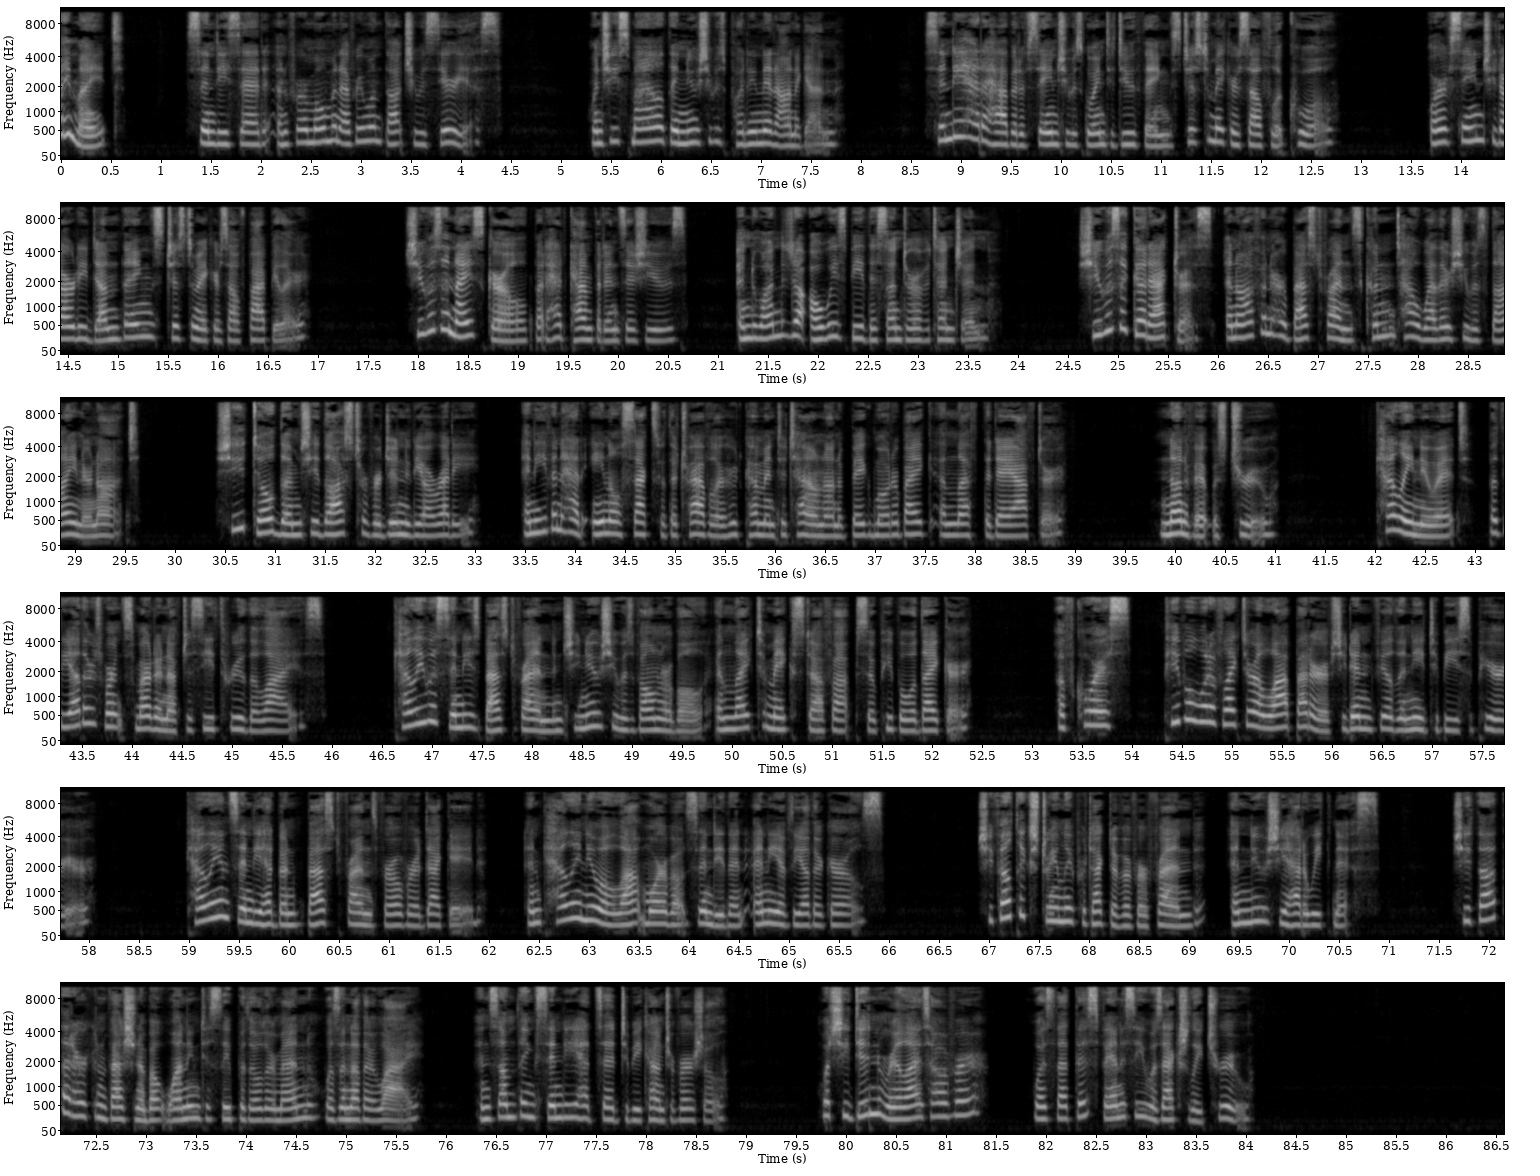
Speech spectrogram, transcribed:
I might, Cindy said, and for a moment everyone thought she was serious. When she smiled, they knew she was putting it on again. Cindy had a habit of saying she was going to do things just to make herself look cool, or of saying she'd already done things just to make herself popular. She was a nice girl, but had confidence issues, and wanted to always be the center of attention. She was a good actress, and often her best friends couldn't tell whether she was lying or not. She told them she'd lost her virginity already, and even had anal sex with a traveler who'd come into town on a big motorbike and left the day after. None of it was true. Kelly knew it, but the others weren't smart enough to see through the lies. Kelly was Cindy's best friend, and she knew she was vulnerable and liked to make stuff up so people would like her. Of course, people would have liked her a lot better if she didn't feel the need to be superior. Kelly and Cindy had been best friends for over a decade, and Kelly knew a lot more about Cindy than any of the other girls. She felt extremely protective of her friend and knew she had a weakness. She thought that her confession about wanting to sleep with older men was another lie, and something Cindy had said to be controversial. What she didn't realize, however, was that this fantasy was actually true.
